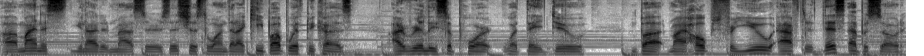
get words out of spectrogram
uh, minus United Masters. It's just one that I keep up with because I really support what they do but my hopes for you after this episode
